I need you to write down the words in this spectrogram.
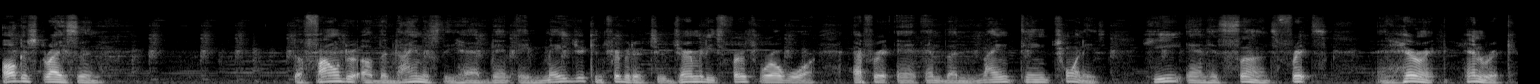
August Thyssen, the founder of the dynasty, had been a major contributor to Germany's First World War effort, and in the 1920s, he and his sons, Fritz and Henrik,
